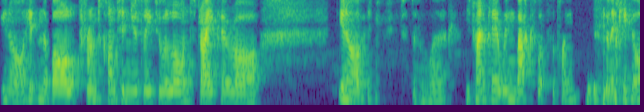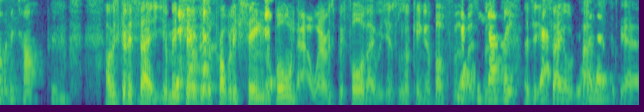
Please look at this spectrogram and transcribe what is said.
you know, hitting the ball up front continuously to a lone striker or you know, just doesn't work. You're trying to play wing backs. What's the point? You're just going to kick it over the top. And... I was going to say your midfielders are probably seeing the ball now, whereas before they were just looking above them yeah, as, exactly. the, as it yeah. sailed past. Yeah,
